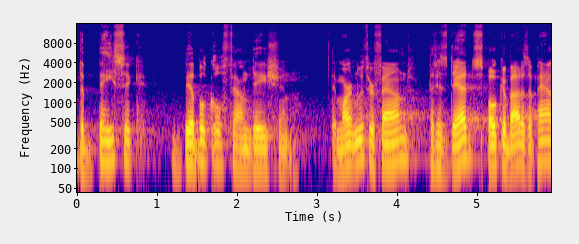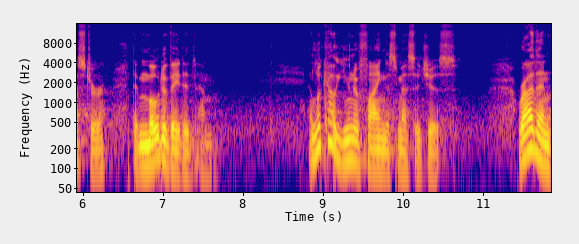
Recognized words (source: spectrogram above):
the basic biblical foundation that Martin Luther found, that his dad spoke about as a pastor, that motivated them. And look how unifying this message is. Rather than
